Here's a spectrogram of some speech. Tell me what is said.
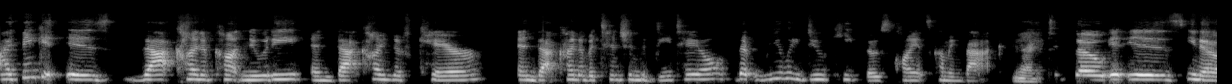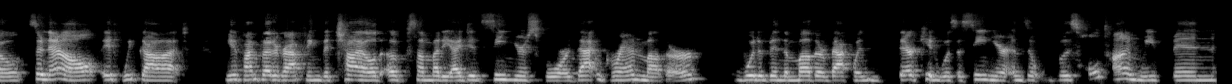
I think it is that kind of continuity and that kind of care and that kind of attention to detail that really do keep those clients coming back. Right. So it is, you know, so now if we've got, you know, if I'm photographing the child of somebody I did seniors for, that grandmother would have been the mother back when their kid was a senior. And so this whole time we've been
